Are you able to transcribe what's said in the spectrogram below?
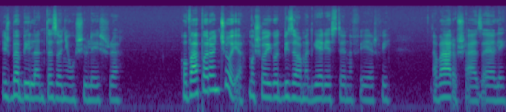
és bebillent ez a nyósülésre. Hová parancsolja? Mosolygott bizalmat gerjesztően a férfi. A városháza elé.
